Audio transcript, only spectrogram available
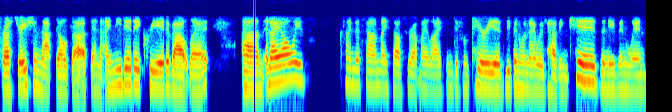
frustration that built up and i needed a creative outlet. Um, and i always kind of found myself throughout my life in different periods even when i was having kids and even when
